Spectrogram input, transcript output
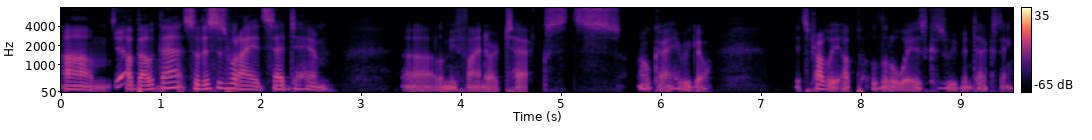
um, yeah. about that. So, this is what I had said to him. Uh, let me find our texts. Okay, here we go. It's probably up a little ways because we've been texting.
